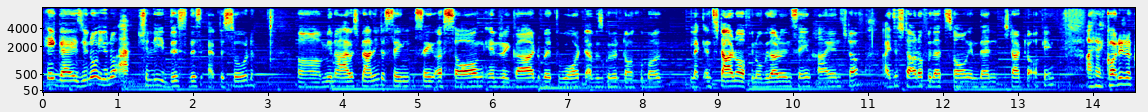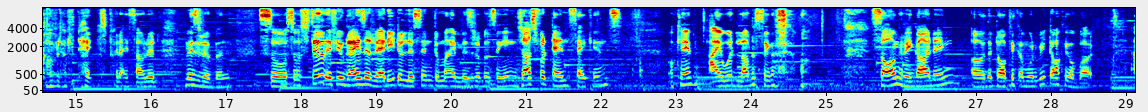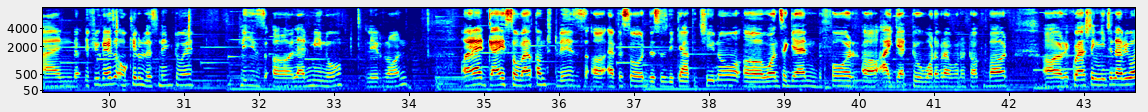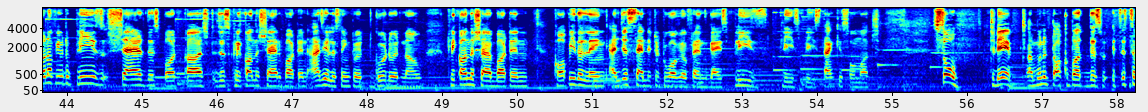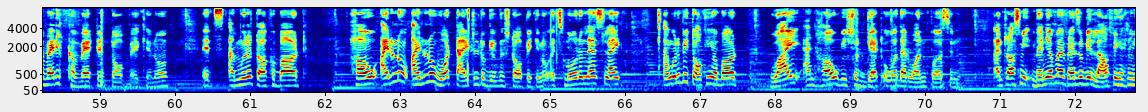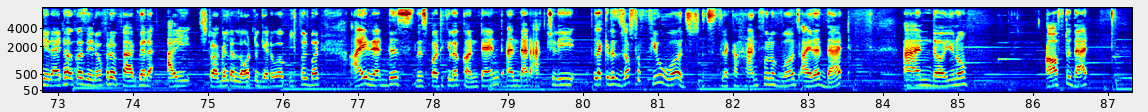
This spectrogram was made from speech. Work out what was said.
hey guys you know you know actually this this episode um, you know i was planning to sing sing a song in regard with what i was going to talk about like and start off you know without even saying hi and stuff. I just start off with that song and then start talking. I recorded a couple of times but i sounded miserable. So so still if you guys are ready to listen to my miserable singing just for 10 seconds okay i would love to sing a song, song regarding uh, the topic i'm going to be talking about and if you guys are okay to listening to it please uh, let me know later on Alright, guys, so welcome to today's uh, episode. This is the Cappuccino. Uh, once again, before uh, I get to whatever I want to talk about, uh, requesting each and every one of you to please share this podcast. Just click on the share button as you're listening to it. Go do it now. Click on the share button, copy the link, and just send it to two of your friends, guys. Please, please, please. Thank you so much. So, today I'm going to talk about this. It's, it's a very coveted topic, you know. It's I'm going to talk about how I don't know I don't know what title to give this topic. You know, it's more or less like I'm going to be talking about why and how we should get over that one person. And trust me, many of my friends will be laughing at me right now because they know for a fact that I struggled a lot to get over people. But I read this this particular content, and that actually like it is just a few words. It's like a handful of words. I read that, and uh, you know, after that,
